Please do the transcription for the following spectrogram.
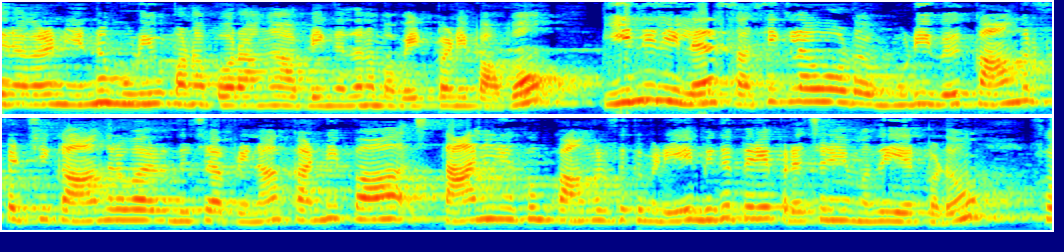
தினகரன் என்ன முடிவு பண்ண போறாங்க அப்படிங்கிறத நம்ம வெயிட் பண்ணி பார்ப்போம். இந்நிலையில சசிகலாவோட முடிவு காங்கிரஸ் கட்சிக்கு ஆதரவா இருந்துச்சு அப்படின்னா கண்டிப்பா ஸ்டாலினுக்கும் காங்கிரஸுக்கும் இடையே மிகப்பெரிய பிரச்சனையும் வந்து ஏற்படும். ஸோ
